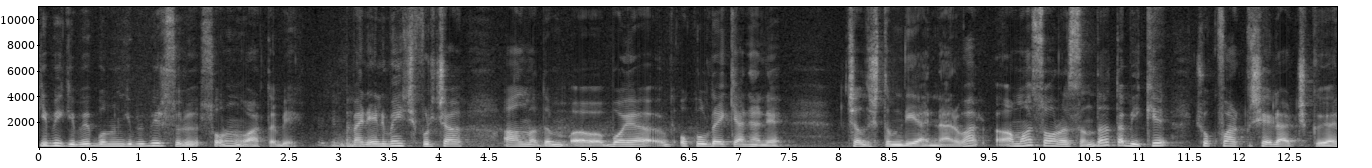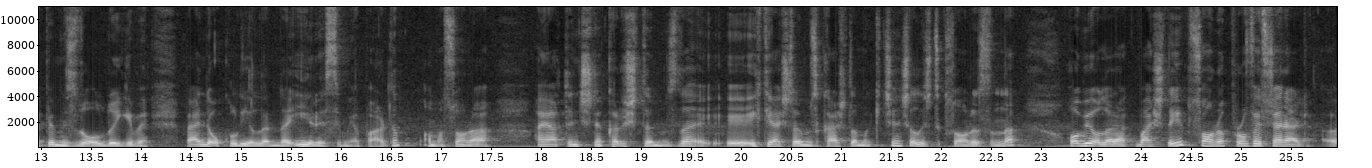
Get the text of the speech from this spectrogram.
Gibi gibi bunun gibi bir sürü sorun var tabii. Ben elime hiç fırça almadım. Boya okuldayken hani çalıştım diyenler var. Ama sonrasında tabii ki çok farklı şeyler çıkıyor. Hepimizde olduğu gibi. Ben de okul yıllarında iyi resim yapardım. Ama sonra hayatın içine karıştığımızda e, ihtiyaçlarımızı karşılamak için çalıştık. Sonrasında hobi olarak başlayıp sonra profesyonel e,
